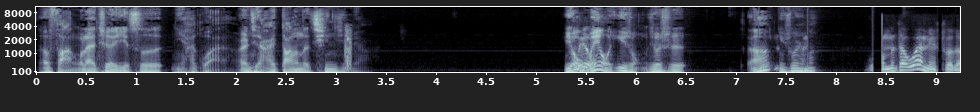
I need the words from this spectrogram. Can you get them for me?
那反过来这一次你还管，而且还当着亲戚面，有没有没有一种就是，啊？你说什么？我们在外面说的，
